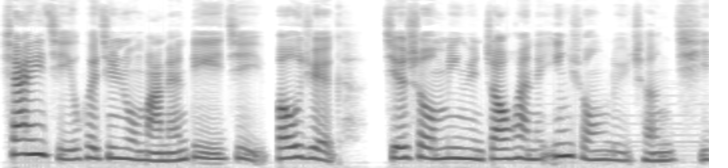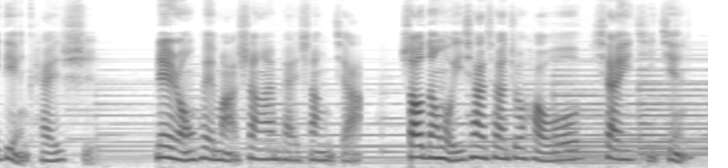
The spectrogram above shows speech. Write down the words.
下一集会进入马南第一季，BoJack 接受命运召唤的英雄旅程起点开始，内容会马上安排上架，稍等我一下下就好哦。下一集见。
